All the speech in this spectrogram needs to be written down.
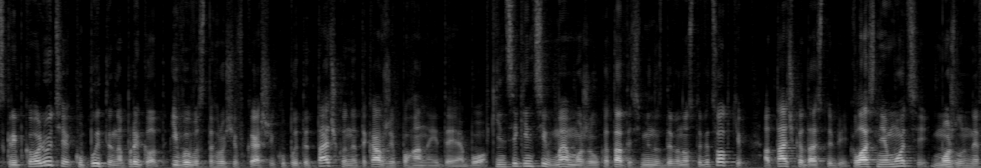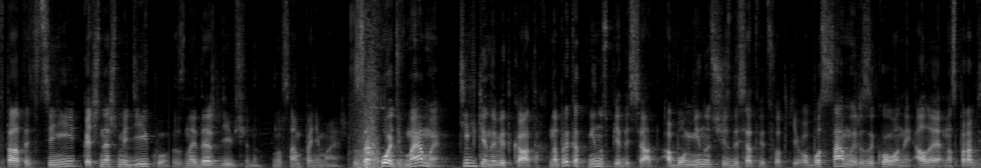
скриптовалюті, купити, наприклад, і вивести гроші в кеш і купити тачку не така вже погана ідея. Бо в кінці кінців мем може укататись мінус 90%, а тачка дасть тобі класні емоції, можливо, не втратить в ціні, качнеш медійку, знайдеш дівчину. Ну сам понімаєш. Заходь в меми тільки на відкатах, наприклад, мінус 50 або мінус 60%, або самий ризикований, але насправді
